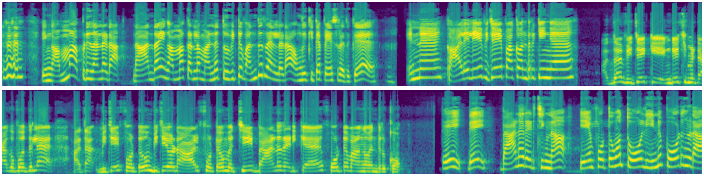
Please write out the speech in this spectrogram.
எங்க அம்மா அப்படி தானடா நான் தான் எங்க அம்மா கண்ணில் மண்ணை தூவிட்டு வந்துடுறேன்லடா உங்ககிட்ட பேசுறதுக்கு. என்ன காலையிலேயே விஜய் பார்க்க வந்திருக்கீங்க? அதான் விஜய்க்கு என்கேஜ்மெண்ட் ஆக போகுதுல அதான் விஜய் போட்டோவும் விஜயோட ஆள் போட்டோவும் வச்சு பேனர் அடிக்க போட்டோ வாங்க வந்திருக்கோம். டேய் டேய் பேனர் அடிச்சிங்கன்னா என் போட்டோவும் தோழின்னு போடுங்கடா.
